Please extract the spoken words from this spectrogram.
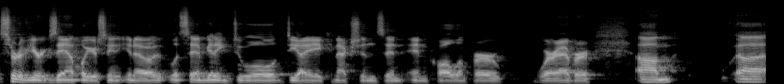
sort of your example. You're saying you know let's say I'm getting dual DIA connections in in Kuala Lumpur wherever. Um, uh,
